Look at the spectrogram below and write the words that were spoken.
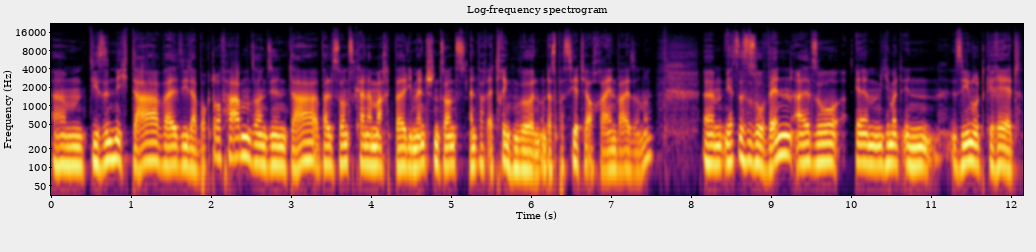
ähm, die sind nicht da, weil sie da Bock drauf haben, sondern sie sind da, weil es sonst keiner macht, weil die Menschen sonst einfach ertrinken würden. Und das passiert ja auch reihenweise. Ne? Ähm, jetzt ist es so, wenn also ähm, jemand in Seenot gerät,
